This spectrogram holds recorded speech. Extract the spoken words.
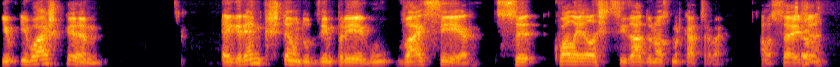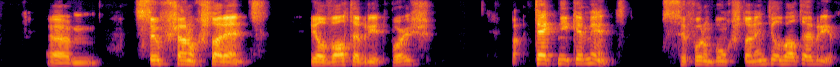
Eu, eu acho que a grande questão do desemprego vai ser se, qual é a elasticidade do nosso mercado de trabalho. Ou seja, um, se eu fechar um restaurante, ele volta a abrir depois. Tecnicamente, se for um bom restaurante, ele volta a abrir.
